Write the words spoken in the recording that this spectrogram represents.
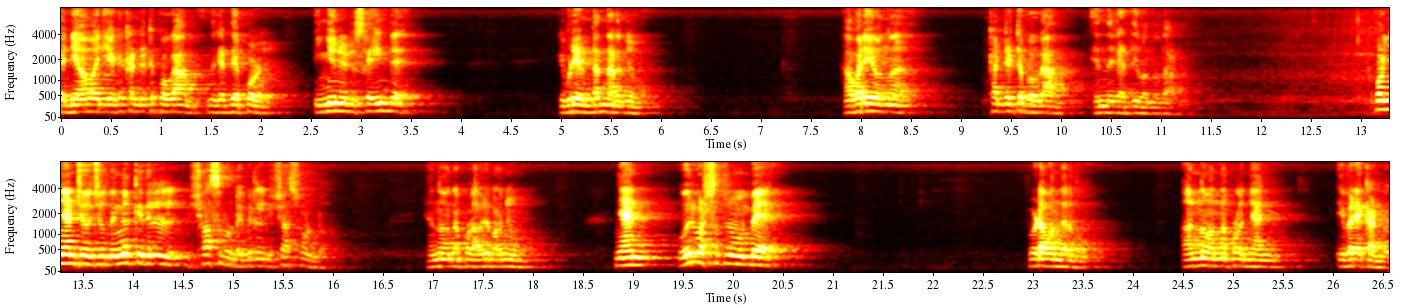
കന്യാകുമാരിയൊക്കെ കണ്ടിട്ട് പോകാം എന്ന് കരുതിയപ്പോൾ ഇങ്ങനൊരു സെയിന്റ് ഇവിടെ ഉണ്ടെന്നറിഞ്ഞു. അവരെ ഒന്ന് കണ്ടിട്ട് പോകാം എന്ന് കരുതി വന്നതാണ്. അപ്പോൾ ഞാൻ ചോദിച്ചു നിങ്ങൾക്കിതിൽ വിശ്വാസമുണ്ടോ? ഇവരിൽ വിശ്വാസമുണ്ടോ? എന്ന് പറഞ്ഞപ്പോൾ അവർ പറഞ്ഞു ഞാൻ ഒരു വർഷത്തിന് മുമ്പേ ഇവിടെ വന്നിരുന്നു. അന്ന് വന്നപ്പോൾ ഞാൻ ഇവരെ കണ്ടു.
